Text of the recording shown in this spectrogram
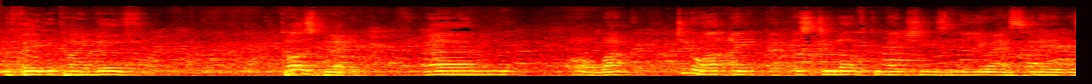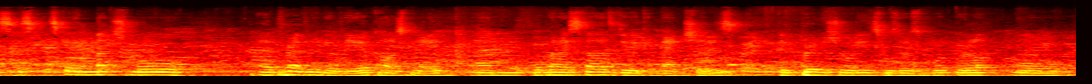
The favourite kind of cosplay? Um, oh wow. Do you know what? I used to do a lot of conventions in the US and it's, it's, it's getting much more uh, prevalent over here, cosplay. Um, but when I started doing conventions, the British audience was, was a lot more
